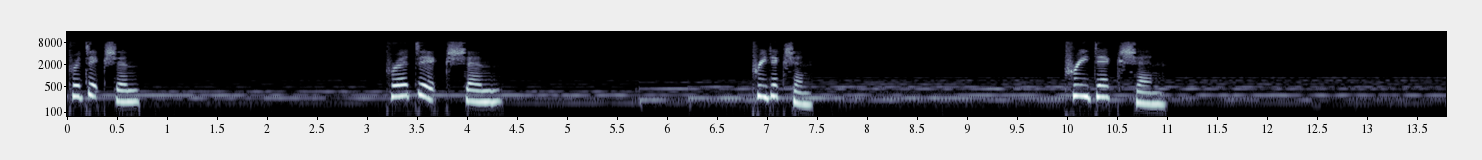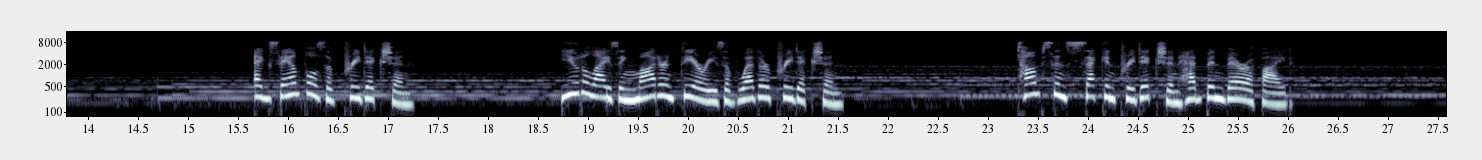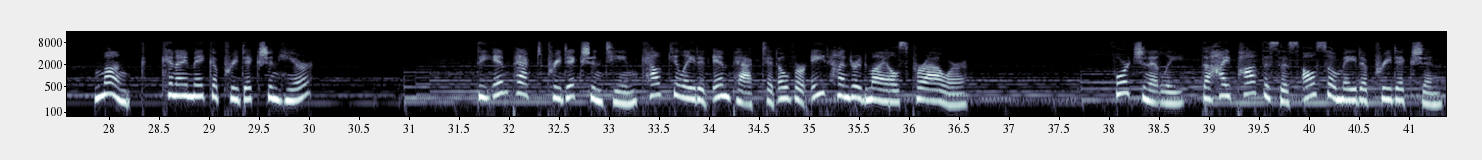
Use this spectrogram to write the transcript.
Prediction Prediction Prediction. Prediction. Examples of prediction. Utilizing modern theories of weather prediction. Thompson's second prediction had been verified. Monk, can I make a prediction here? The impact prediction team calculated impact at over 800 miles per hour. Fortunately, the hypothesis also made a prediction.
